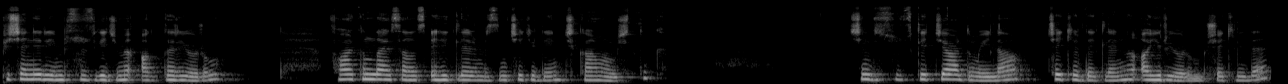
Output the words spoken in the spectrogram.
Pişen eriğimi süzgecime aktarıyorum. Farkındaysanız eriklerimizin çekirdeğini çıkarmamıştık. Şimdi süzgeç yardımıyla çekirdeklerini ayırıyorum bu şekilde.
